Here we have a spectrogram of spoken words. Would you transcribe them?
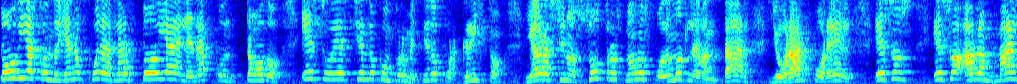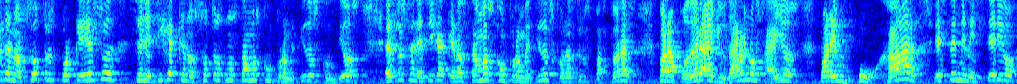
todavía cuando ya no puede hablar, todavía le da con todo. Eso es siendo comprometido por Cristo. Y ahora si nosotros no nos podemos levantar y orar por Él, eso, eso habla mal de nosotros porque eso significa que nosotros no estamos comprometidos con Dios. Eso significa que no estamos comprometidos con nuestros pastores para poder ayudarlos a ellos, para empujar este ministerio,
